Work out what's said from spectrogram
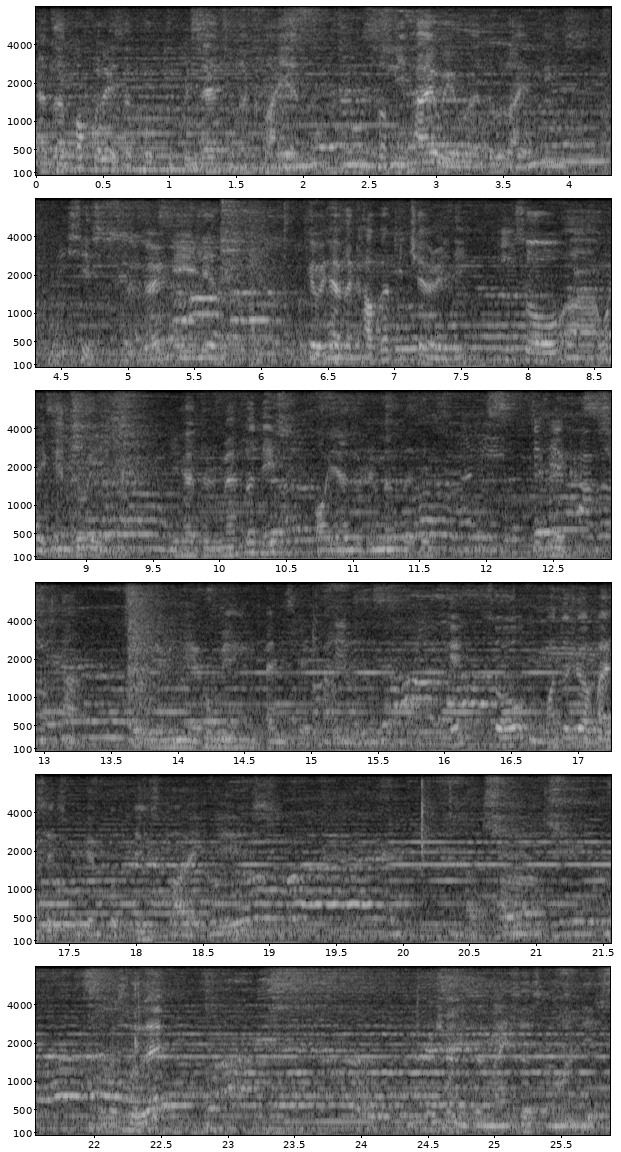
as the portfolio is a book to present to the client. So behind we will do like things. This is very alien. Okay, we have the cover picture already. So uh, what you can do is you have to remember this or you have to remember this. 这是 cover。啊，就你你后面看写看。Okay, so one two three four five six, we can put things like this. Uh, so the select. Which one is the nicest among these?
